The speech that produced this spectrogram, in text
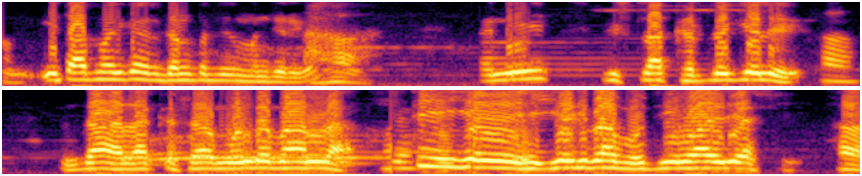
इथं आतमध्ये काय गणपतीचं मंदिर आहे? हा. आणि वीस लाख खर्च केले. हा. दहा लाख कसा मंडप बांधला ती ये- येडी बाब होती वाळली अशी. हा.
